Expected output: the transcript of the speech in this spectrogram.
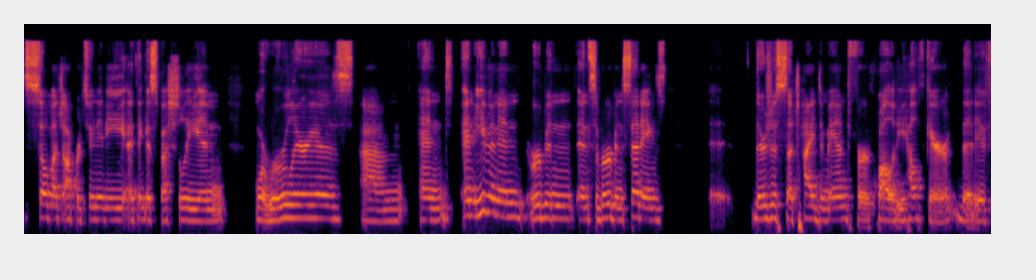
so much opportunity. I think, especially in more rural areas, um, and and even in urban and suburban settings there's just such high demand for quality healthcare that if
